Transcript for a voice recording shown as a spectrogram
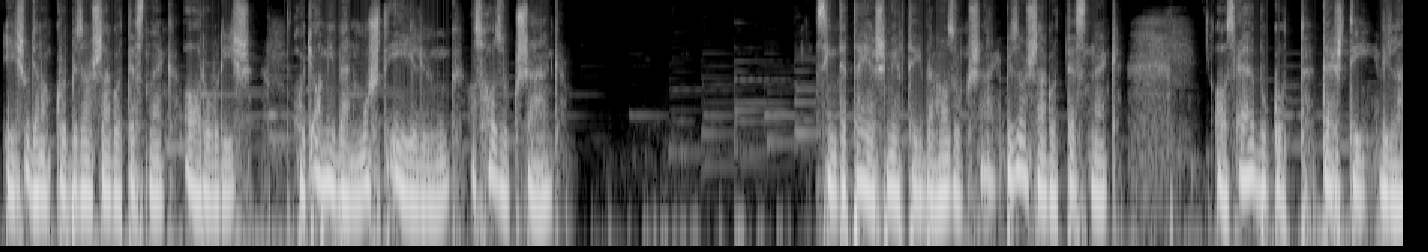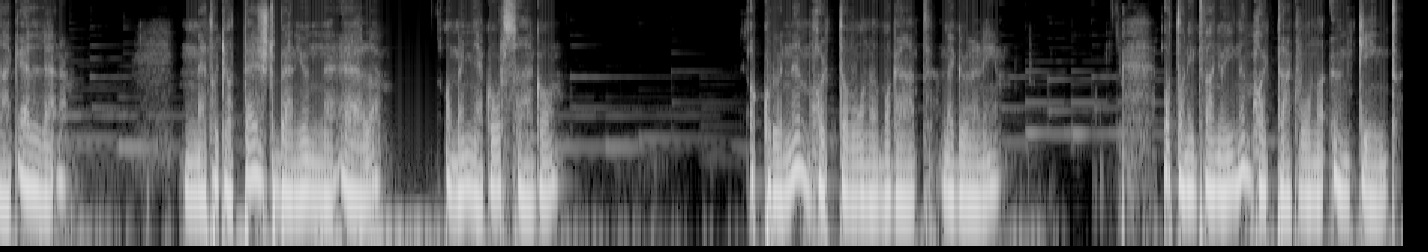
és ugyanakkor bizonságot tesznek arról is, hogy amiben most élünk, az hazugság. Szinte teljes mértékben hazugság. Bizonságot tesznek az elbukott testi világ ellen. Mert hogyha testben jönne el a mennyek országa, akkor ő nem hagyta volna magát megölni. A tanítványai nem hagyták volna önként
